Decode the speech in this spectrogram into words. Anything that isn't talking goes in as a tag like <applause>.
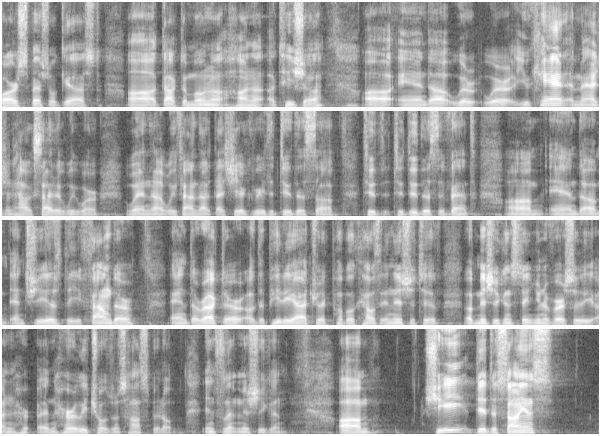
our special guest, uh, Dr. Mona Hanna Attisha. Uh, and uh, we're, we're, you can't imagine how excited we were when uh, we found out that she agreed to do this, uh, to, to do this event. Um, and, um, and she is the founder and director of the Pediatric Public Health Initiative of Michigan State University and, Hur and Hurley Children's Hospital in Flint, Michigan. Um, she did the science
